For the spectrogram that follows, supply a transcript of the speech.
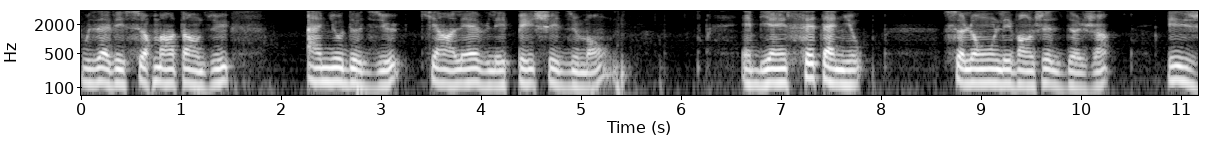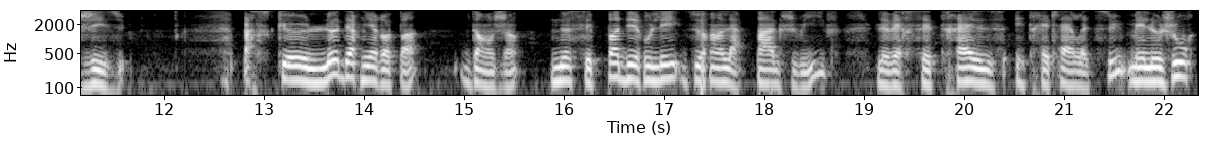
vous avez sûrement entendu Agneau de Dieu qui enlève les péchés du monde. Eh bien, cet agneau selon l'évangile de Jean, et Jésus. Parce que le dernier repas, dans Jean, ne s'est pas déroulé durant la Pâque juive, le verset 13 est très clair là-dessus, mais le jour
